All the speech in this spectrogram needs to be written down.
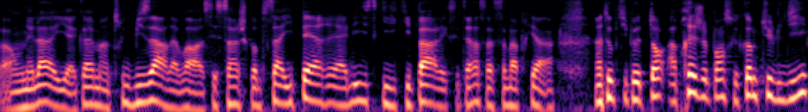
on est là, il y a quand même un truc bizarre d'avoir ces singes comme ça, hyper réalistes, qui, qui parlent, etc. Ça, ça m'a pris un, tout petit peu de temps. Après, je pense que comme tu le dis,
